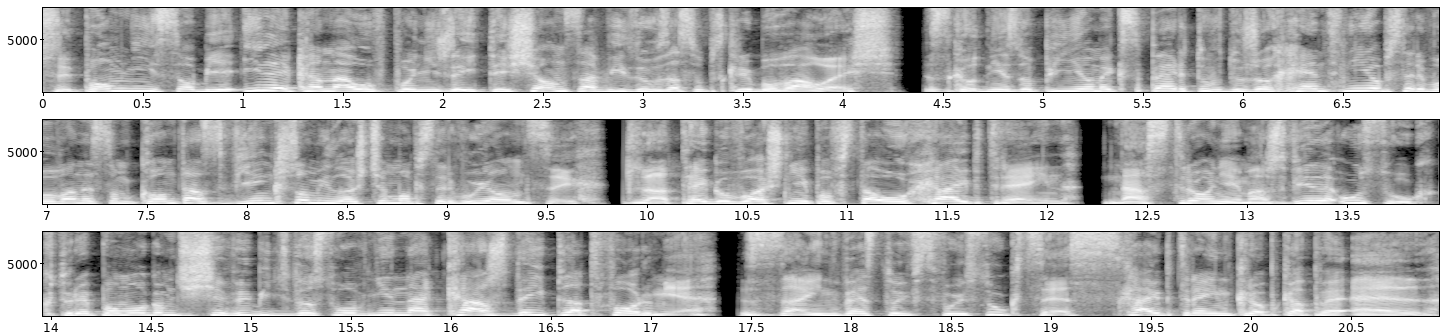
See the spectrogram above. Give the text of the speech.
Przypomnij sobie, ile kanałów poniżej tysiąca widzów zasubskrybowałeś. Zgodnie z opinią ekspertów, dużo chętniej obserwowane są konta z większą ilością obserwujących. Dlatego właśnie powstało Hype Train. Na stronie masz wiele usług, które pomogą ci się wybić dosłownie na każdej platformie. Zainwestuj w swój sukces z hypetrain.pl.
